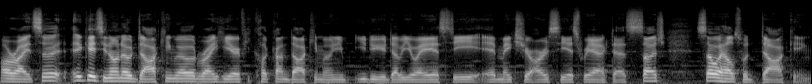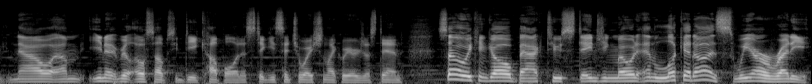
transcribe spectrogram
Alright, so in case you don't know docking mode right here, if you click on docking mode you, you do your WASD, it makes your RCS react as such. So it helps with docking. Now, um, you know, it also helps you decouple in a sticky situation like we were just in. So we can go back to staging mode and look at us. We are ready.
